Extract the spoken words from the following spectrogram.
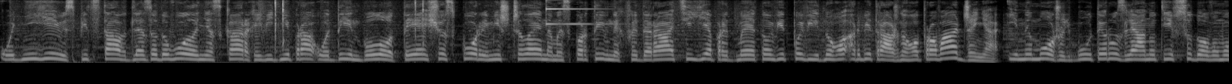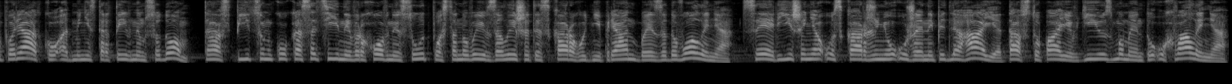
Однією з підстав для задоволення скарги від Дніпра 1 було те, що спори між членами спортивних федерацій є предметом відповідного арбітражного провадження і не можуть бути розглянуті в судовому порядку адміністративним судом. Та в підсумку касаційний Верховний суд постановив залишити скаргу Дніпрян без задоволення. Це рішення оскарженню уже не підлягає та вступає в дію з моменту ухвалення.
